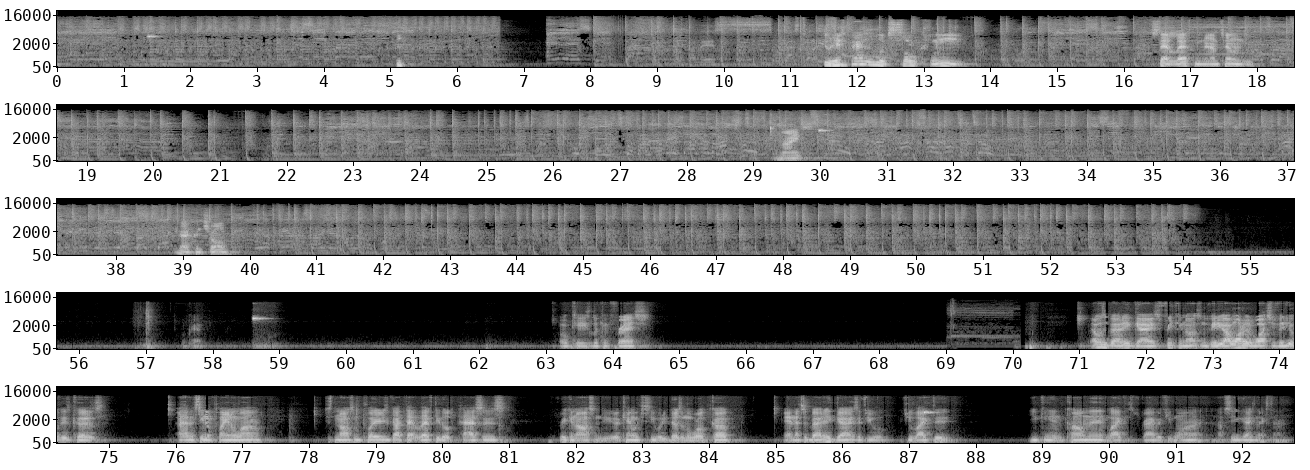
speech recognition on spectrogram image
Dude, his passes look so clean. It's that lefty, man, I'm telling you. Nice. Got control. Okay, he's looking fresh. That was about it, guys. Freaking awesome video. I wanted to watch a video of his because I haven't seen him play in a while. Just an awesome player. He's got that lefty, those passes. Freaking awesome, dude. I can't wait to see what he does in the World Cup. And that's about it, guys. If you if you liked it, you can comment, like, subscribe if you want. And I'll see you guys next time.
